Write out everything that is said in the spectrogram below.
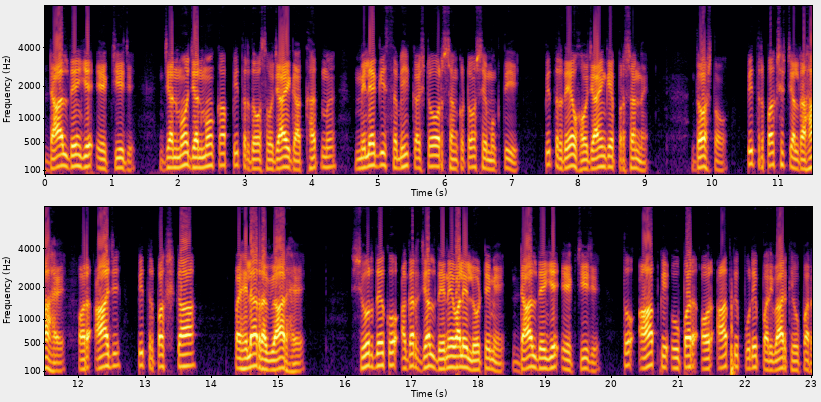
डाल दें ये एक चीज़। जन्मों जन्मों का पितृदोष हो जाएगा खत्म, मिलेगी सभी कष्टों और संकटों से मुक्ति। पितृदेव हो जाएँगे प्रसन्न। दोस्तों, पितृपक्ष चल रहा है और आज पितृपक्ष का पहला रविवार है। सूर्यदेव को अगर जल देने वाले लोटे में डाल दे ये एक चीज़ तो आपके ऊपर और आपके पूरे परिवार के ऊपर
